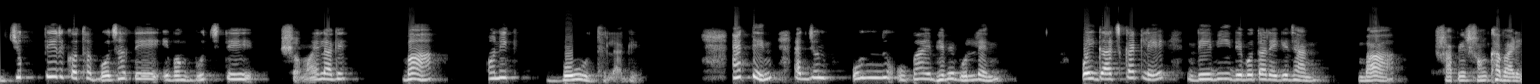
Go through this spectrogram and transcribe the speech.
যুক্তির কথা বোঝাতে এবং বুঝতে সময় লাগে বা অনেক বোধ লাগে। একদিন একজন অন্য উপায় ভেবে বললেন, ওই গাছ কাটলে দেবী দেবতা রেগে যান বা সাপের সংখ্যা বাড়ে,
